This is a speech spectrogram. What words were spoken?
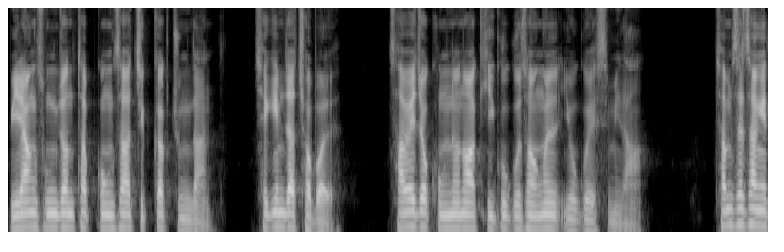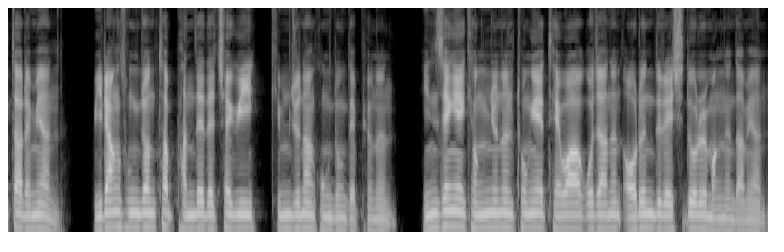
밀양 송전탑 공사 즉각 중단, 책임자 처벌, 사회적 공론화 기구 구성을 요구했습니다. 참세상에 따르면 밀양 송전탑 반대 대책위 김준환 공동대표는 인생의 경륜을 통해 대화하고자 하는 어른들의 시도를 막는다면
